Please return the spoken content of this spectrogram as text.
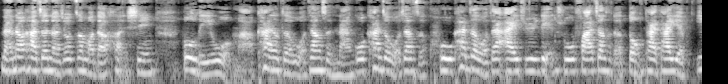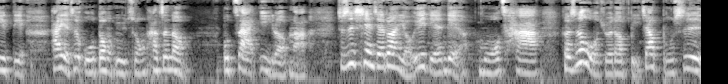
难道他真的就这么的狠心不理我吗？看着我这样子难过，看着我这样子哭，看着我在 IG、脸书发这样子的动态，他也一点，他也是无动于衷，他真的不在意了吗？就是现阶段有一点点摩擦，可是我觉得比较不是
